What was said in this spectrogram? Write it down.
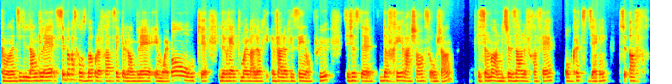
comme on a dit, l'anglais, c'est pas parce qu'on se bat pour le français que l'anglais est moins bon ou qu'il devrait être moins valorisé non plus. C'est juste d'offrir la chance aux gens. Puis seulement en utilisant le français au quotidien, tu offres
